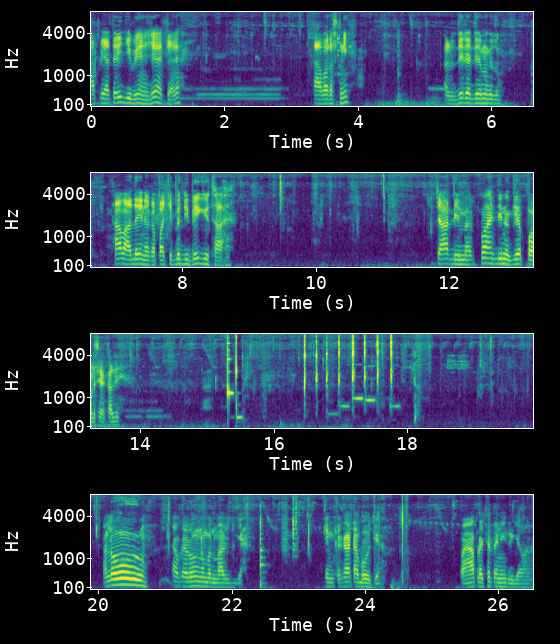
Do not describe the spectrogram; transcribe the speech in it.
આપણી આ ત્રીજી બહેન છે અત્યારે. આ વર્ષની. એટલે ધીરે ધીરે મેં કીધું ખાવા દઈને કે પછી બધી ભેગી થાય ચાર દીમાં પાંચ દીનો ગેપ પડશે ખાલી. હલો, આપણે રોંગ નંબરમાં આવી ગયા. કેમ કે કાંટા બહુ છે. પણ આપણે છતાં નીકળી જવાના.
